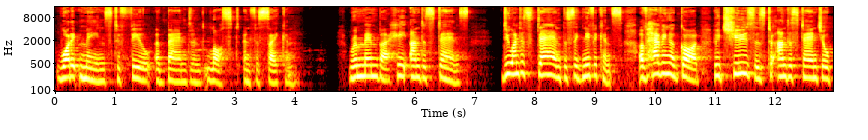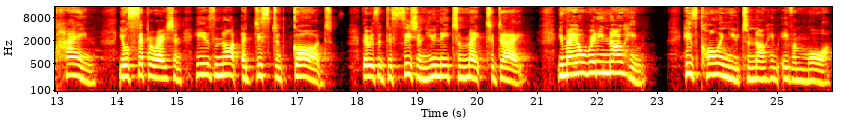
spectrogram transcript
what it means to feel abandoned, lost, and forsaken? Remember, he understands. Do you understand the significance of having a God who chooses to understand your pain? Your separation. He is not a distant God. There is a decision you need to make today. You may already know Him. He's calling you to know Him even more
